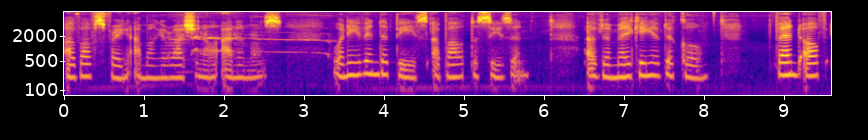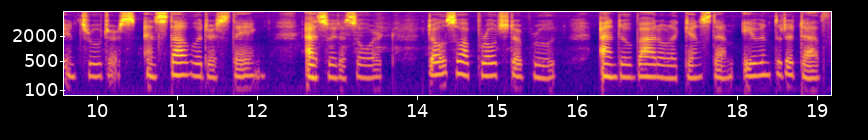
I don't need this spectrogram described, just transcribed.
of offspring among irrational animals, when even the bees about the season of the making of the comb, fend off intruders, and stab with their sting, as with a sword, those who approach the brood, and do battle against them even to the death.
